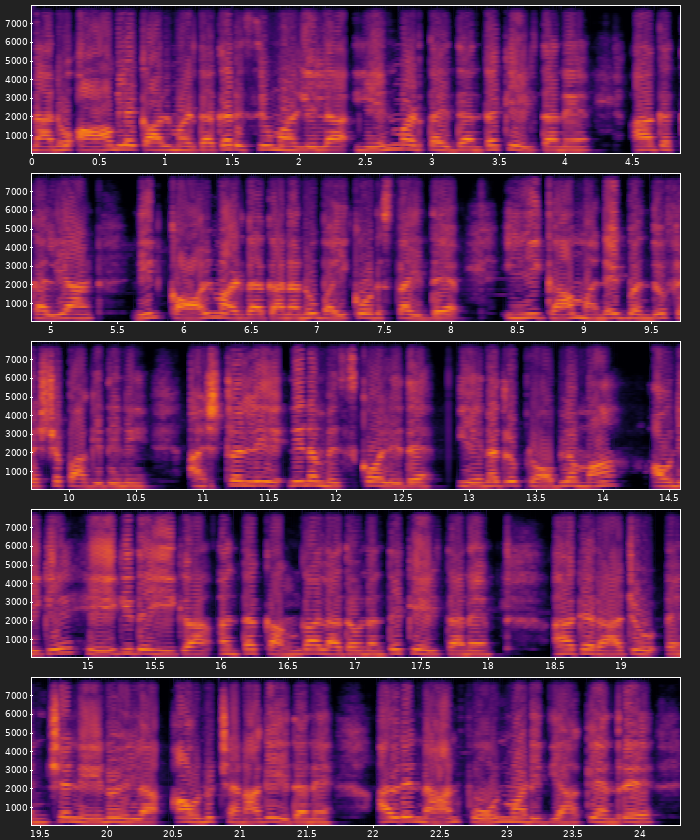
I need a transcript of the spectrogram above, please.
ನಾನು ಆಗ್ಲೇ ಕಾಲ್ ಮಾಡಿದಾಗ ರಿಸೀವ್ ಮಾಡ್ಲಿಲ್ಲ, ಏನ್ ಮಾಡ್ತಾ ಇದ್ದೆ ಅಂತ ಕೇಳ್ತಾನೆ. ಆಗ ಕಲ್ಯಾಣ್, ನೀನ್ ಕಾಲ್ ಮಾಡಿದಾಗ ನಾನು ಬೈಕ್ ಓಡಿಸ್ತಾ ಇದ್ದೆ. ಈಗ ಮನೆಗ್ ಬಂದು ಫ್ರೆಶ್ ಅಪ್ ಆಗಿದ್ದೀನಿ. ಅಷ್ಟರಲ್ಲಿ ನಿನ್ನ ಮಿಸ್ ಕಾಲ್ ಇದೆ. ಏನಾದ್ರೂ ಪ್ರಾಬ್ಲಮ್ಮಾ ಅವನಿಗೆ ಹೇಗಿದೆ ಈಗ? ಅಂತ ಕಂಗಾಲಾದವನಂತೆ ಕೇಳ್ತಾನೆ. ಆಗ ರಾಜು, ಟೆನ್ಷನ್ ಏನೂ ಇಲ್ಲ, ಅವನು ಚೆನ್ನಾಗೇ ಇದ್ದಾನೆ. ಆದ್ರೆ ನಾನ್ ಫೋನ್ ಮಾಡಿದ್ ಯಾಕೆ ಅಂದ್ರೆ,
